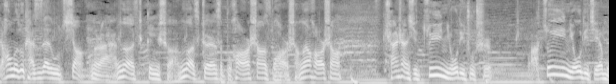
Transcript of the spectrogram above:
然后我就开始在想，我说，哎，我跟你说，我这人是不好好上是不好好上，我要好好上全山西最牛的主持，啊，最牛的节目，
